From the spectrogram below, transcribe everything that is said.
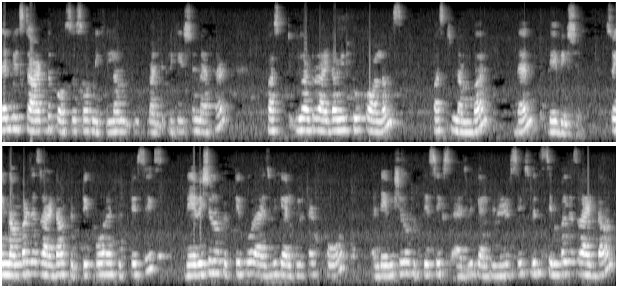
then we'll start the process of Nikhilam multiplication method. First you have to write down in two columns first number then division. So in number just write down 54 and 56 division of 54 as we calculated 4 and division of 56 as we calculated 6 with symbol just write down.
